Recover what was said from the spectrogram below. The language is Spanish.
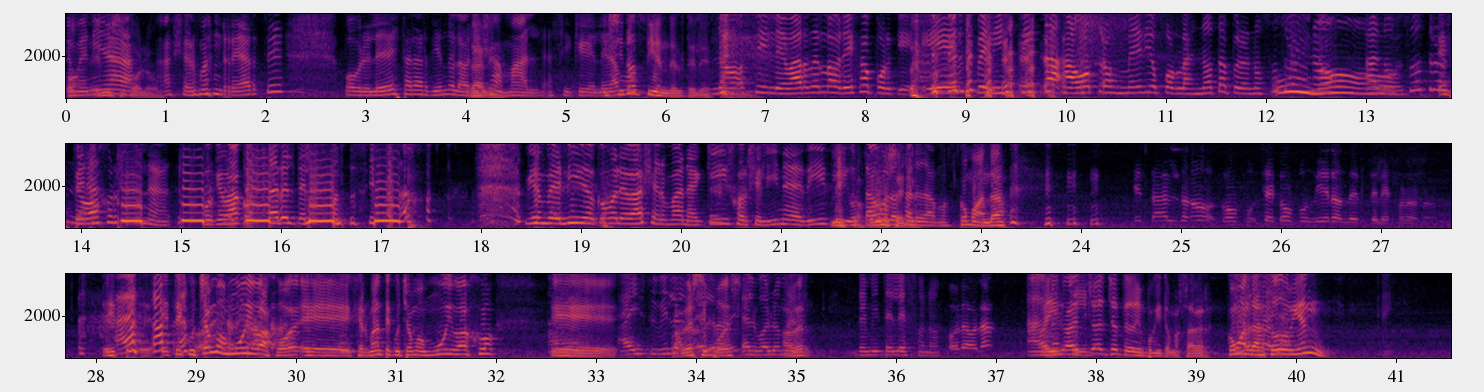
Bienvenida a Germán Rearte. Pobre, le debe estar ardiendo la oreja mal, así que le damos... si no atiende el teléfono? No, sí, le va a arder la oreja porque él felicita a otros medios por las notas, pero a nosotros no. A nosotros Espera, Jorgina, porque va a cortar el teléfono. Bienvenido, ¿cómo le va Germán? Aquí Jorgelina, Edith y Gustavo los saludamos. ¿Cómo anda? ¿Qué tal? No, se confundieron del teléfono, ¿no? Este, eh, te escuchamos muy bajo, eh, Germán, te escuchamos muy bajo. Eh, ahí subí a ver si el volumen de mi teléfono. Hola, hola. Ahí, ya, te doy un poquito más, a ver. ¿Cómo andas? ¿Todo bien?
